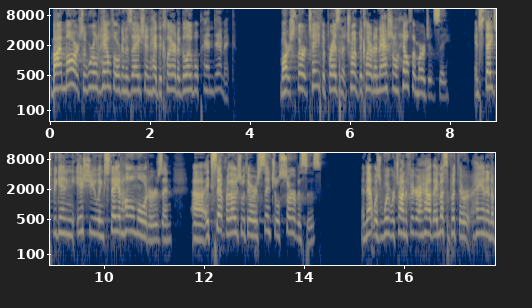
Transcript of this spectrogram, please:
By March, the World Health Organization had declared a global pandemic. March 13th, the President Trump declared a national health emergency, and states began issuing stay-at-home orders, and uh, except for those with their essential services. And that was we were trying to figure out how they must have put their hand in a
